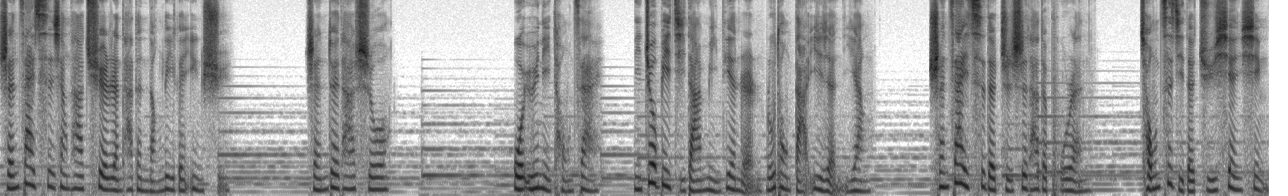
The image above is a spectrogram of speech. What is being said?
神再次向他确认他的能力跟应许。神对他说。我与你同在，你就必击打米甸人，如同打一人一样。神再一次的指示他的仆人，从自己的局限性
